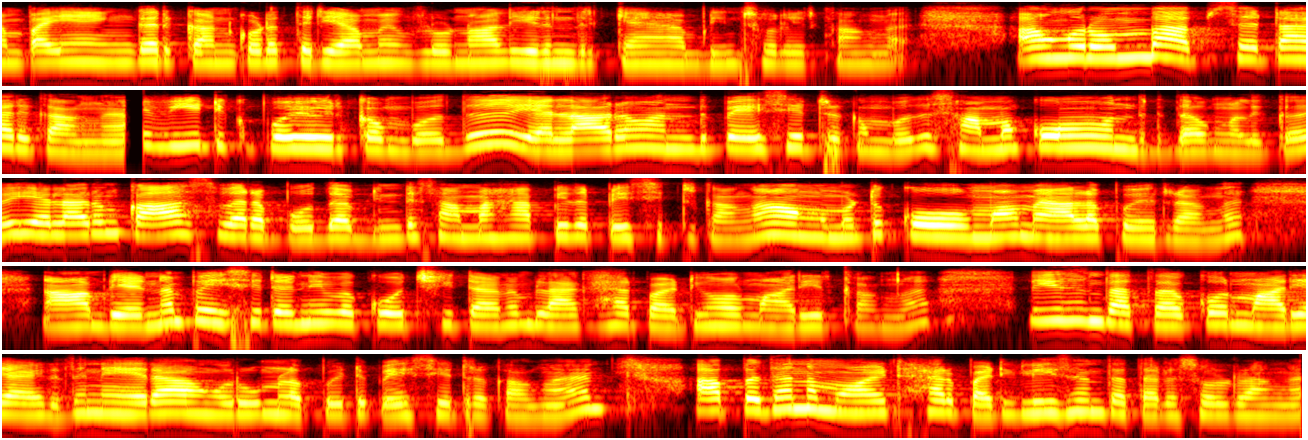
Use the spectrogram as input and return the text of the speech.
என் பையன் எங்கே இருக்கான்னு கூட தெரியாமல் இவ்வளோ நாள் இருந்திருக்கேன் அப்படின்னு சொல்லியிருக்காங்க. அவங்க ரொம்ப அப்செட்டாக இருக்காங்க. வீட்டுக்கு போய் இருக்கும்போது எல்லாரும் வந்து பேசிகிட்டு இருக்கும்போது செம கோவம் வந்துடுது அவங்களுக்கு. எல்லாரும் காசு வரப்போகுது அப்படின்ட்டு செம ஹாப்பியில் பேசிகிட்டு இருக்காங்க. அவங்க மட்டும் கோவமாக மேலே போயிடுறாங்க. நான் அப்படி என்ன பேசிட்டேன்னு இவ கோச்சிக்கிட்டான்னு பிளாக் ஹேர் பாட்டியும் ஒரு மாதிரி இருக்காங்க. லீசன் தாத்தாவுக்கு ஒரு மாதிரி ஆகிடுது நேராக அவங்க ரூமில் போயிட்டு பேசிகிட்டு இருக்காங்க. அப்போ தான் நம்ம ஒயிட் ஹேர் பாட்டி லீசன் தாத்தாட்ட சொல்கிறாங்க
